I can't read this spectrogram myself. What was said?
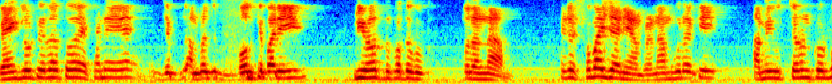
ব্যাংক লুটেরা তো এখানে যে আমরা যে বলতে পারি বৃহৎ কতগুলো নাম এটা সবাই জানি আমরা। নামগুলো কি আমি উচ্চারণ করব?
